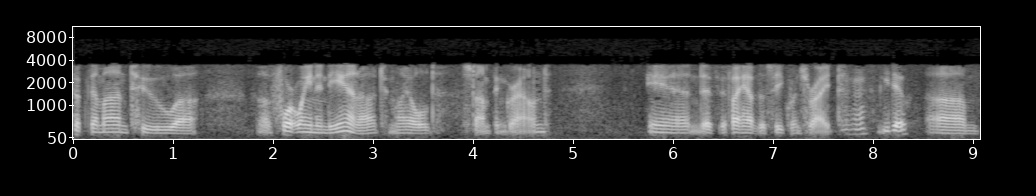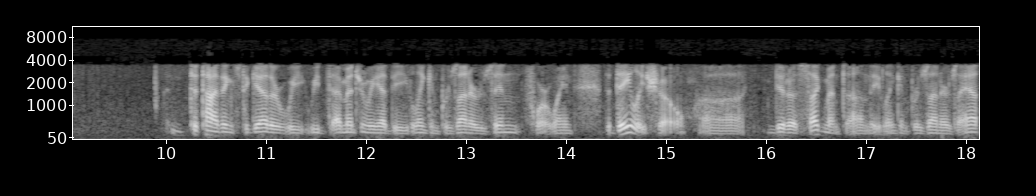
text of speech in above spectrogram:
took them on to uh, uh, Fort Wayne, Indiana, to my old stomping ground. And if, if I have the sequence right, mm-hmm. you do. Um, to tie things together, we, we I mentioned we had the Lincoln presenters in Fort Wayne. The Daily Show uh, did a segment on the Lincoln presenters at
